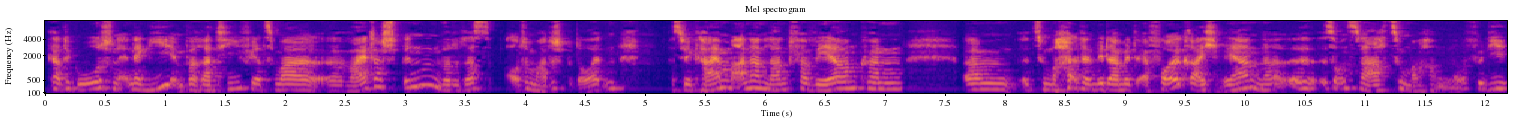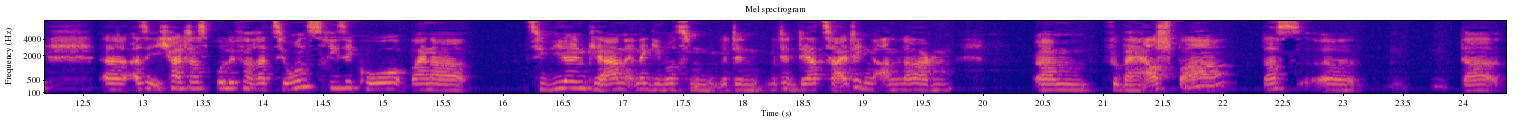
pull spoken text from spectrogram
kategorischen Energieimperativ jetzt mal äh, weiterspinnen, würde das automatisch bedeuten, dass wir keinem anderen Land verwehren können, ähm, zumal wenn wir damit erfolgreich wären, ne, es uns nachzumachen. Ne? Für die, äh, also ich halte das Proliferationsrisiko bei einer zivilen Kernenergienutzung mit den, mit den derzeitigen Anlagen ähm, für beherrschbar. Das, äh, da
